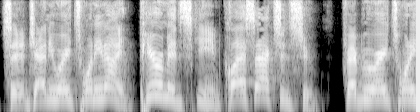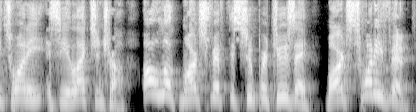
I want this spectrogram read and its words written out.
So January 29th, pyramid scheme, class action suit. February 2020 is the election trial. Oh, look, March 5th is Super Tuesday. March 25th,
